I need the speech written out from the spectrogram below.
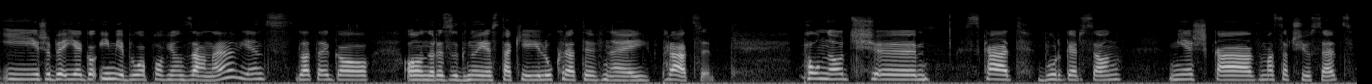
i żeby jego imię było powiązane, więc dlatego on rezygnuje z takiej lukratywnej pracy. Ponoć y, Scott Burgerson mieszka w Massachusetts,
